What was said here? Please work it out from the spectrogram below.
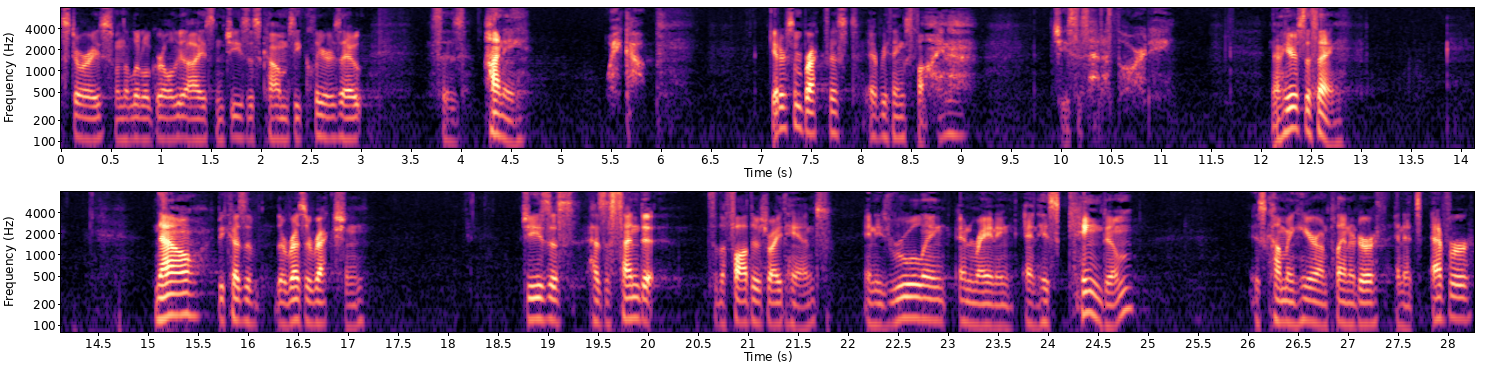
stories. When the little girl dies and Jesus comes, he clears out, says, Honey, wake up. Get her some breakfast. Everything's fine. Jesus had authority. Now, here's the thing. Now, because of the resurrection, Jesus has ascended to the Father's right hand, and he's ruling and reigning, and his kingdom is coming here on planet Earth, and it's ever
